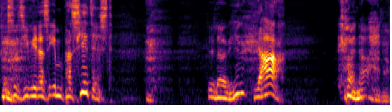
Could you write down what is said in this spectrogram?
Wissen Sie, wie das eben passiert ist? Die Lawine? Ja. Keine Ahnung.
